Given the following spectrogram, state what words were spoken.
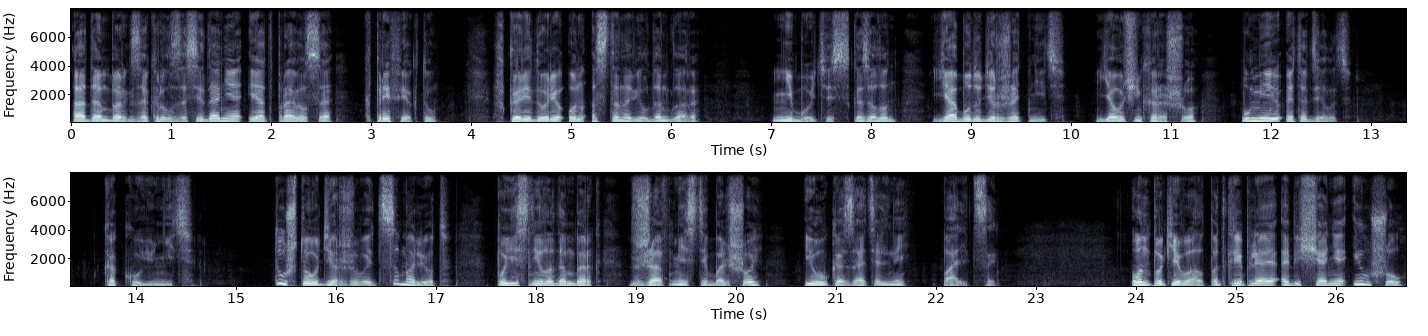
Адамберг закрыл заседание и отправился к префекту. В коридоре он остановил Данглара. «Не бойтесь», — сказал он, — «я буду держать нить. Я очень хорошо умею это делать». «Какую нить?» «Ту, что удерживает самолет», — пояснила Дамберг, сжав вместе большой и указательный пальцы. Он покивал, подкрепляя обещание, и ушел.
